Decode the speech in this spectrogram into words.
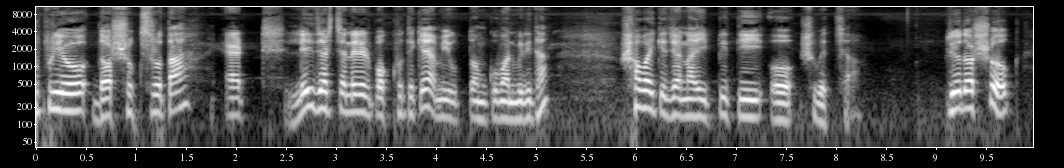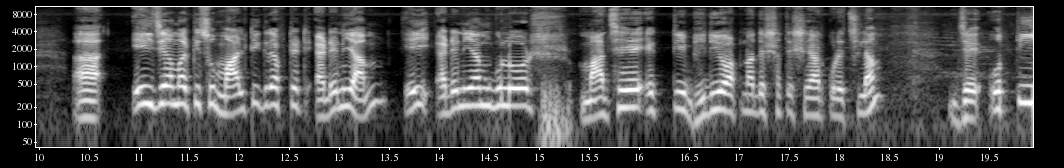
সুপ্রিয় দর্শক শ্রোতা অ্যাট লেজার চ্যানেলের পক্ষ থেকে আমি উত্তম কুমার মৃধা সবাইকে জানাই প্রীতি ও শুভেচ্ছা। প্রিয় দর্শক এই যে আমার কিছু মাল্টিগ্রাফটেড অ্যাডেনিয়াম, এই অ্যাডেনিয়ামগুলোর মাঝে একটি ভিডিও আপনাদের সাথে শেয়ার করেছিলাম যে অতি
